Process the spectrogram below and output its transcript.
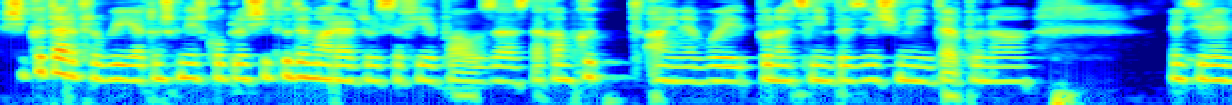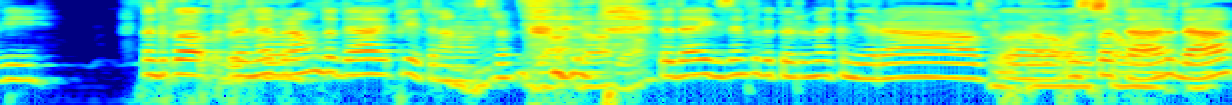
Și cât ar trebui atunci când ești copleșit, cât de mare ar trebui să fie pauza asta? Cam cât ai nevoie până îți limpezești mintea, până îți revii. Pentru că Cred Brené că... Brown dădea, prietena mhm. noastră, mm-hmm. da, da, da. dădea exemplu de pe vremea când era când uh, ospătar, da, da,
